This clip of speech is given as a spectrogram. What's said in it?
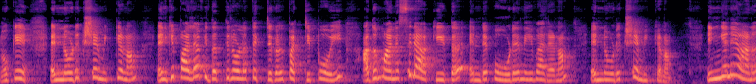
ഓക്കെ എന്നോട് ക്ഷമിക്കണം. എനിക്ക് പല വിധത്തിലുള്ള തെറ്റുകൾ പറ്റിപ്പോയി. അത് മനസ്സിലാക്കിയിട്ട് എന്റെ കൂടെ നീ വരണം. എന്നോട് ക്ഷമിക്കണം. ഇങ്ങനെയാണ്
